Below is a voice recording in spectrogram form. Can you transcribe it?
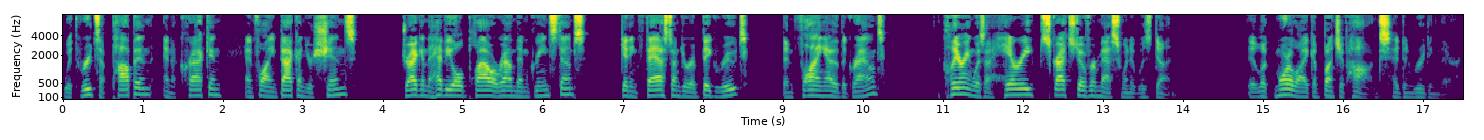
With roots a poppin' and a crackin' and flying back on your shins, dragging the heavy old plow around them green stumps, getting fast under a big root, then flying out of the ground, the clearing was a hairy, scratched over mess when it was done. It looked more like a bunch of hogs had been rooting there.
